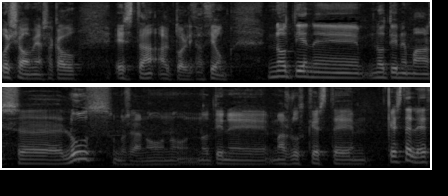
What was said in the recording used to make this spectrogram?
pues Xiaomi ha sacado esta actualización. No tiene, no tiene más eh, luz, o sea, no, no, no, tiene más luz que este, que este LED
